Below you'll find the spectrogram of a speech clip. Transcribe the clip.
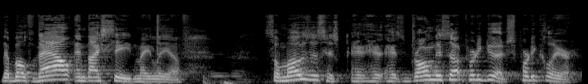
that both thou and thy seed may live. So Moses has, has drawn this up pretty good. It's pretty clear.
